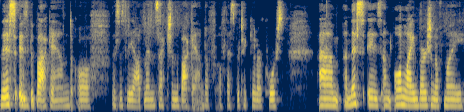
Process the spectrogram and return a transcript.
This is the back end of, this is the admin section, the back end of, of this particular course. Um, and this is an online version of my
